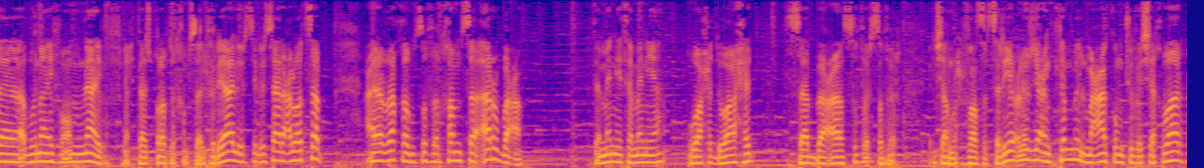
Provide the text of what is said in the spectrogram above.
آه، أبو نايف وأم نايف. نحتاج قرابة الخمسة ألف ريال. يرسل رسالة على الواتساب على الرقم صفر خمسة أربعة ثمانية ثمانية واحد واحد سبعة صفر صفر. إن شاء الله نروح فاصل سريع ونرجع نكمل معاكم. نشوف إيش أخبار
